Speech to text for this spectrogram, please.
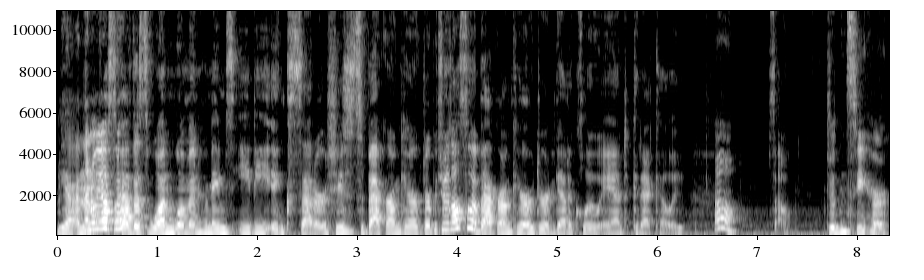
Yeah, and then we also have this one woman. Her name's Edie Inksetter. She's just a background character, but she was also a background character in Get a Clue and Cadet Kelly. Oh, So Didn't see her.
